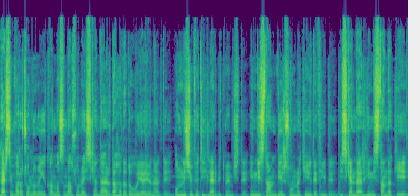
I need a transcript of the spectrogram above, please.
Pers İmparatorluğu'nun yıkılmasından sonra İskender daha da doğuya yöneldi. Onun için fetihler bitmemişti. Hindistan bir sonraki hedefiydi. İskender Hindistan'daki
